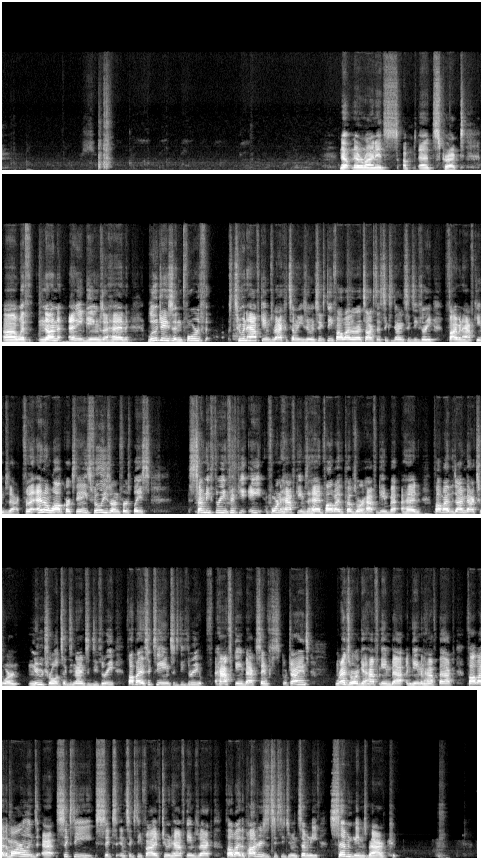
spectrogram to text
Nope, never mind. It's up. That's correct. Uh, with none any games ahead, Blue Jays in fourth, two and a half games back at 72 and 60, followed by the Red Sox at 69 and 63, five and a half games back. For the NL wildcard standings, Phillies are in first place, 73 and 58, four and a half games ahead, followed by the Cubs, who are half a game ahead, followed by the Diamondbacks, who are neutral at 69 and 63, followed by the 68 and 63, half game back San Francisco Giants. Reds are get half game back, a game and a half back, followed by the Marlins at 66 and 65, two and a half games back, followed by the Padres at 62 and 70, seven games back,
